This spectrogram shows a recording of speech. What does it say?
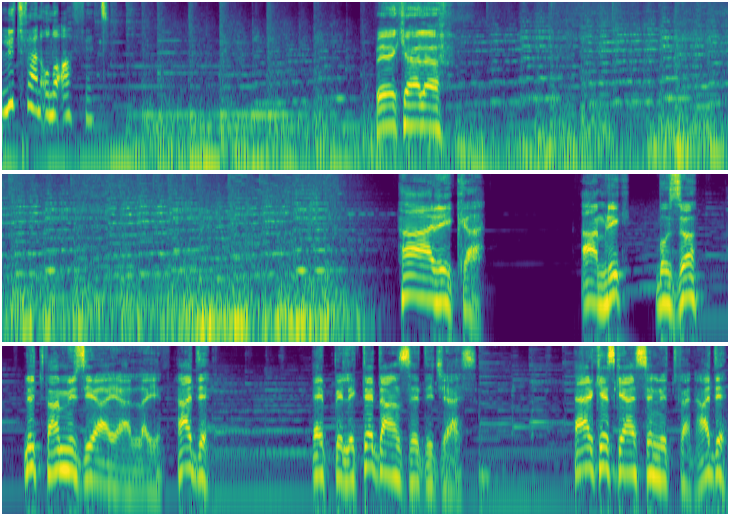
Lütfen onu affet. Pekala. Harika. Amrik, Buzo, lütfen müziği ayarlayın. Hadi. Hep birlikte dans edeceğiz. Herkes gelsin lütfen, hadi.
